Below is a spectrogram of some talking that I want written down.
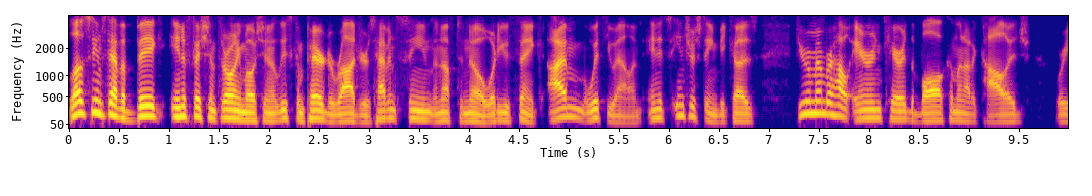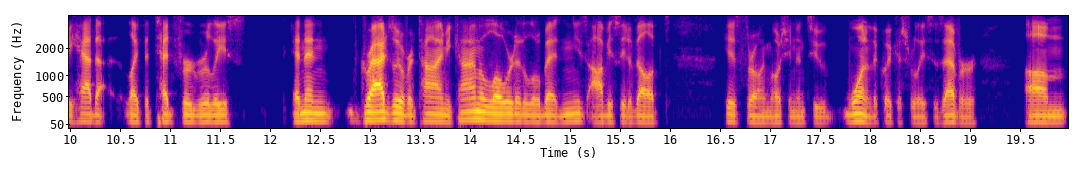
Love seems to have a big, inefficient throwing motion, at least compared to Rodgers. Haven't seen enough to know. What do you think? I'm with you, Alan. And it's interesting because if you remember how Aaron carried the ball coming out of college, where he had that like the Tedford release and then gradually over time, he kind of lowered it a little bit, and he's obviously developed his throwing motion into one of the quickest releases ever. Um,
